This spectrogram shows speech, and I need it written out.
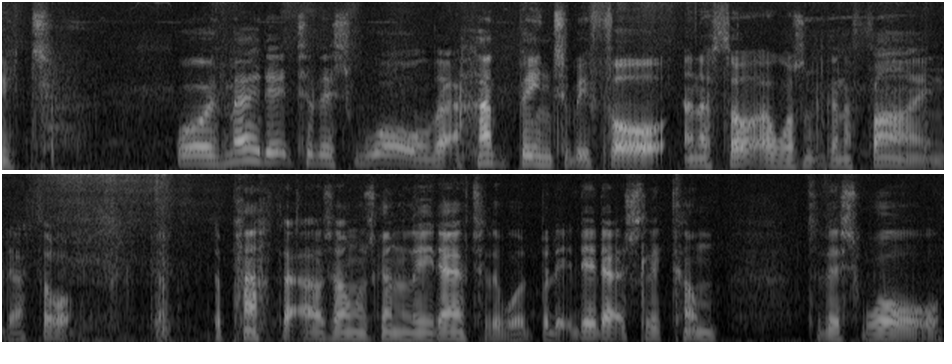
Right, well, we've made it to this wall that I had been to before, and I thought I wasn't going to find. I thought the, the path that I was on was going to lead out of the wood, but it did actually come to this wall,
